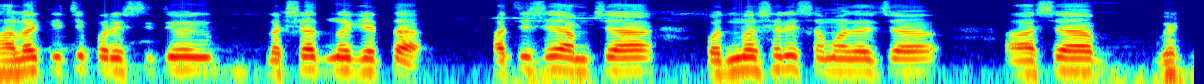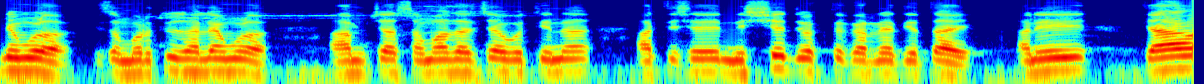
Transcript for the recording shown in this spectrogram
हालाकीची परिस्थिती लक्षात न घेता अतिशय आमच्या पद्मशाली समाजाच्या अशा घटनेमुळं तिचा मृत्यू झाल्यामुळं आमच्या समाजाच्या वतीनं अतिशय निषेध व्यक्त करण्यात येत आहे. आणि त्या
